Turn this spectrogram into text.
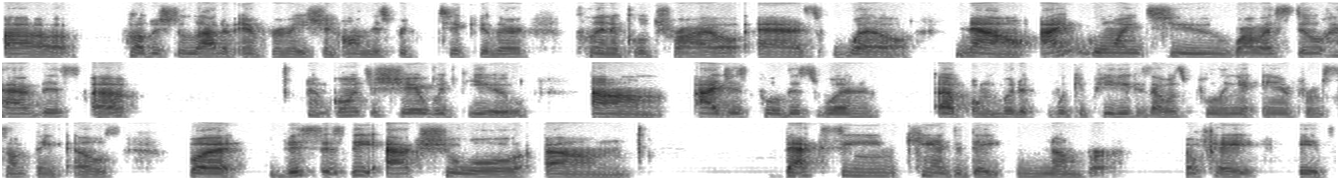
uh, published a lot of information on this particular clinical trial as well. Now, I'm going to, while I still have this up, I'm going to share with you. Um, I just pulled this one up on Wikipedia because I was pulling it in from something else. But this is the actual um, vaccine candidate number. Okay, it's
